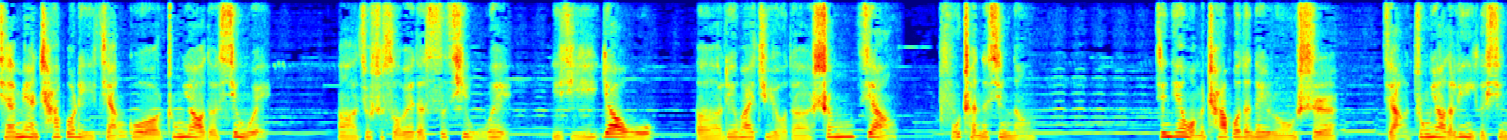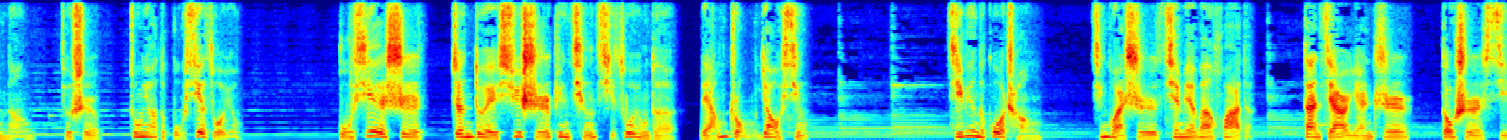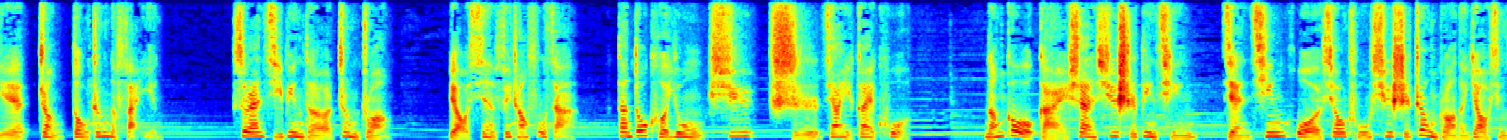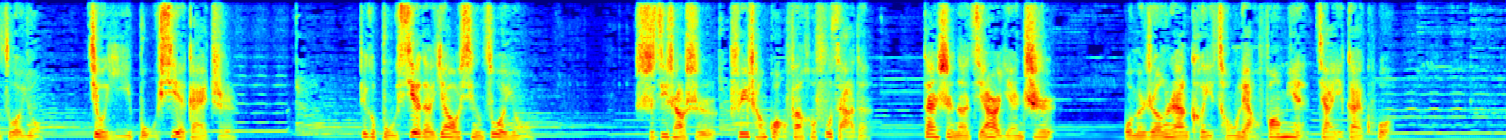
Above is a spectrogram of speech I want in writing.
前面插播里讲过中药的性味，啊，就是所谓的四气五味，以及药物，呃，另外具有的升降、浮沉的性能。今天我们插播的内容是讲中药的另一个性能，就是中药的补泻作用。补泻是针对虚实病情起作用的两种药性。疾病的过程尽管是千变万化的，但简而言之。都是邪正斗争的反应。虽然疾病的症状表现非常复杂，但都可用虚实加以概括。能够改善虚实病情、减轻或消除虚实症状的药性作用，就以补泻盖之。这个补泻的药性作用实际上是非常广泛和复杂的，但是呢，简而言之，我们仍然可以从两方面加以概括。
